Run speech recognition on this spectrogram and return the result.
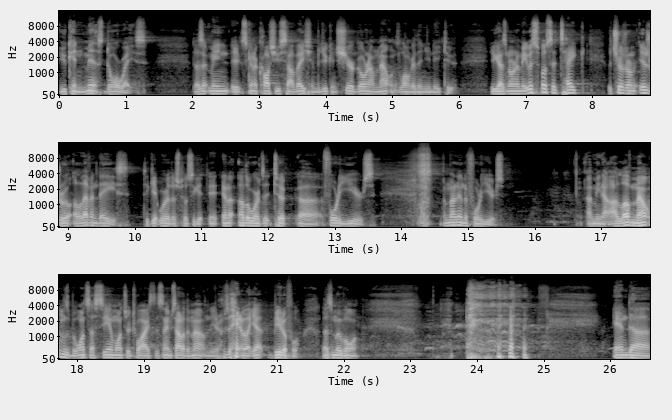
you can miss doorways. Doesn't mean it's going to cost you salvation, but you can sure go around mountains longer than you need to. You guys know what I mean? It was supposed to take the children of Israel 11 days to get where they're supposed to get. In other words, it took uh, 40 years. I'm not into 40 years. I mean, I love mountains, but once I see them once or twice, the same side of the mountain, you know what I'm saying? I'm like, yeah, beautiful. Let's move on. and uh,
